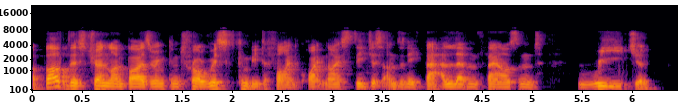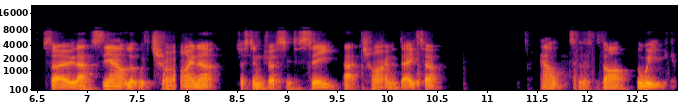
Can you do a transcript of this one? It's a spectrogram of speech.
Above this trend line, buyers are in control. Risk can be defined quite nicely just underneath that 11,000 region. So that's the outlook with China. Just interesting to see that China data out to start the week.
